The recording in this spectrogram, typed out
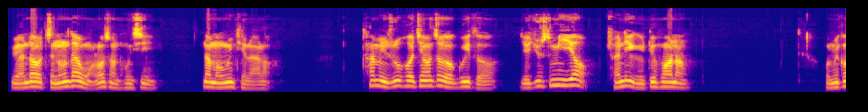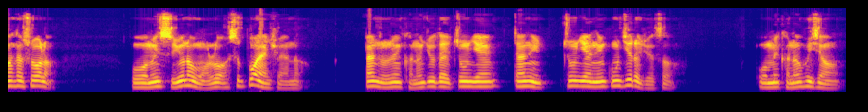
远到只能在网络上通信，那么问题来了，他们如何将这个规则，也就是密钥传递给对方呢？我们刚才说了。我们使用的网络是不安全的，班主任可能就在中间担任中间人攻击的角色。我们可能会想，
